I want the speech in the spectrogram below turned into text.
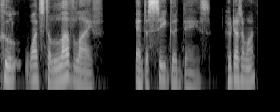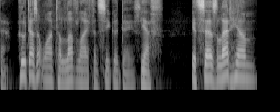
who wants to love life and to see good days. Who doesn't want that? Who doesn't want to love life and see good days? Yes. It says, Let him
